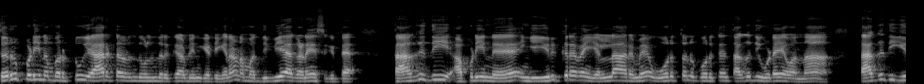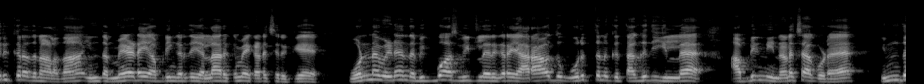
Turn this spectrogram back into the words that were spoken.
செருப்படி நம்பர் 2 யார்ட்ட இருந்து விழுந்திருக்கு அப்படின்னு கேட்டீங்கன்னா, நம்ம திவ்யா கணேஷ் கிட்ட. தகுதி அப்படின்னு இங்க இருக்கிறவன் எல்லாருமே ஒருத்தனுக்கு ஒருத்தன் தகுதி உடையவன் தான். தகுதி இருக்கிறதுனால தான் இந்த மேடை அப்படிங்கிறது எல்லாருக்குமே கிடைச்சிருக்கு. உன்னை விட இந்த பிக் பாஸ் வீட்டில் இருக்கிற யாராவது ஒருத்தனுக்கு தகுதி இல்லை அப்படின்னு நீ நினைச்சா கூட, இந்த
